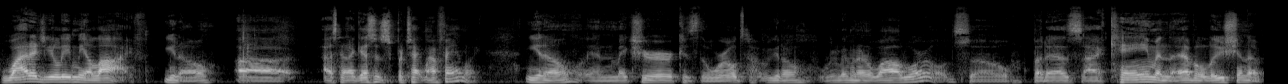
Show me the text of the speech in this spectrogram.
Why did you leave me alive? You know, uh, I said, I guess it's to protect my family, you know, and make sure because the world's, you know, we're living in a wild world. So, but as I came and the evolution of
